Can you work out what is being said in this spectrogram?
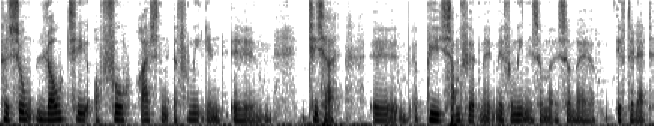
person lov til at få resten af familien øh, til sig, øh, at blive samført med, med familien, som er, som er efterladt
